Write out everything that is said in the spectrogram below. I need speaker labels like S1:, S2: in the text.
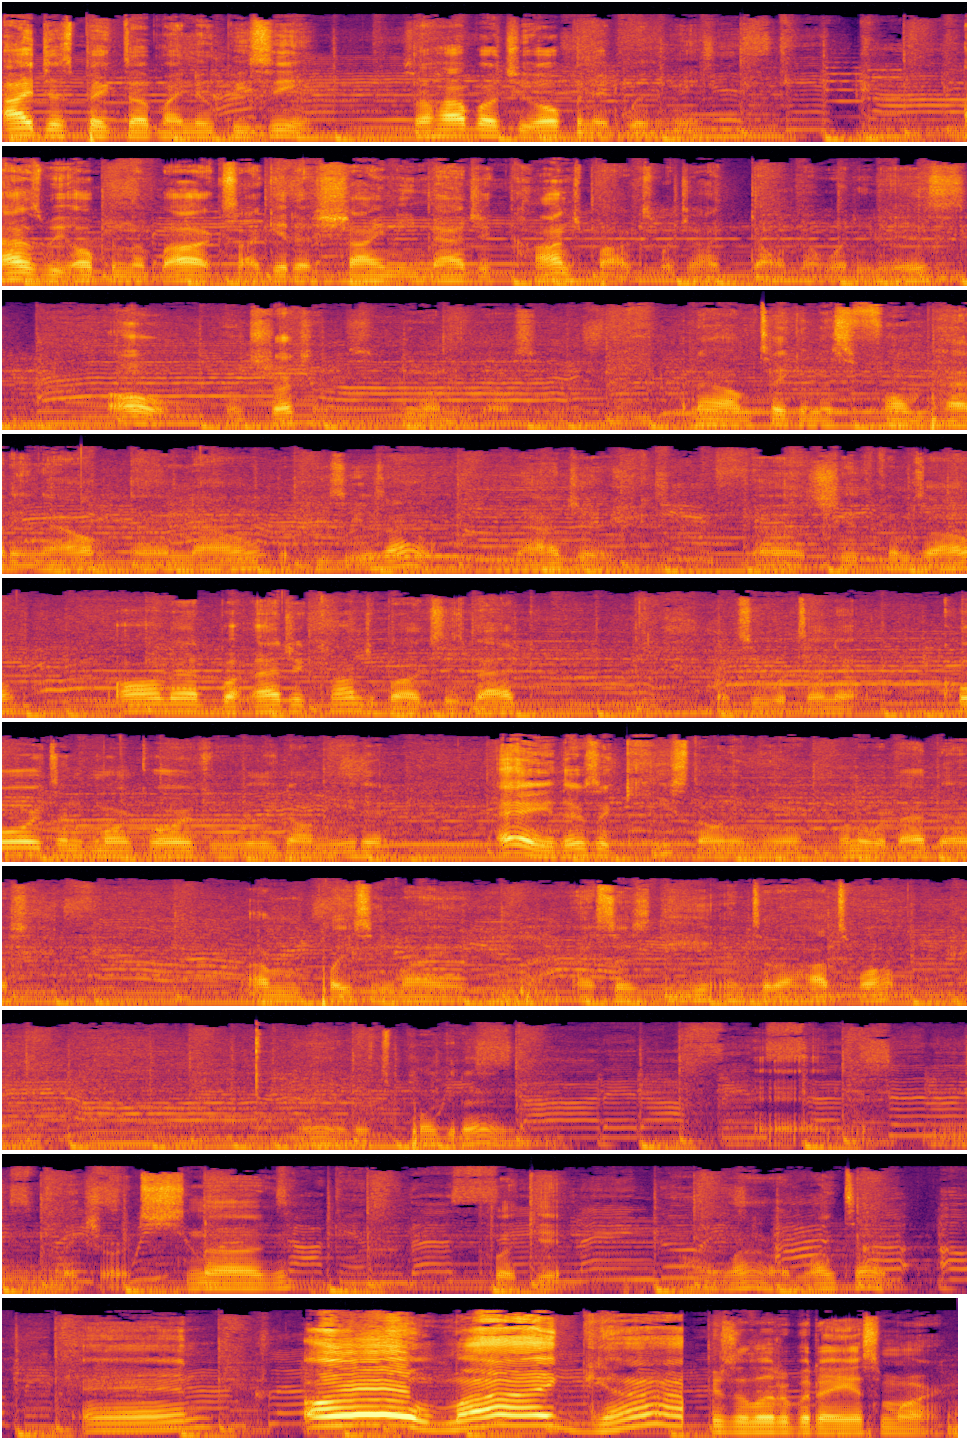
S1: I just picked up my new PC, so how about you open it with me? As we open the box, I get a shiny magic conch box, which I don't know what it is. Oh, instructions. You don't need those. Now I'm taking this foam padding out, and now the PC is out. Magic. Uh, sheath comes out. All that magic conch box is back. Let's see what's in it. Cords and more cords. We really don't need it. Hey, there's a keystone in here. Wonder what that does. I'm placing my SSD into the hot swap. Hey, let's plug it in. And make sure it's snug. Click it. Oh wow, it lights up. And oh my god! Here's a little bit of ASMR.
